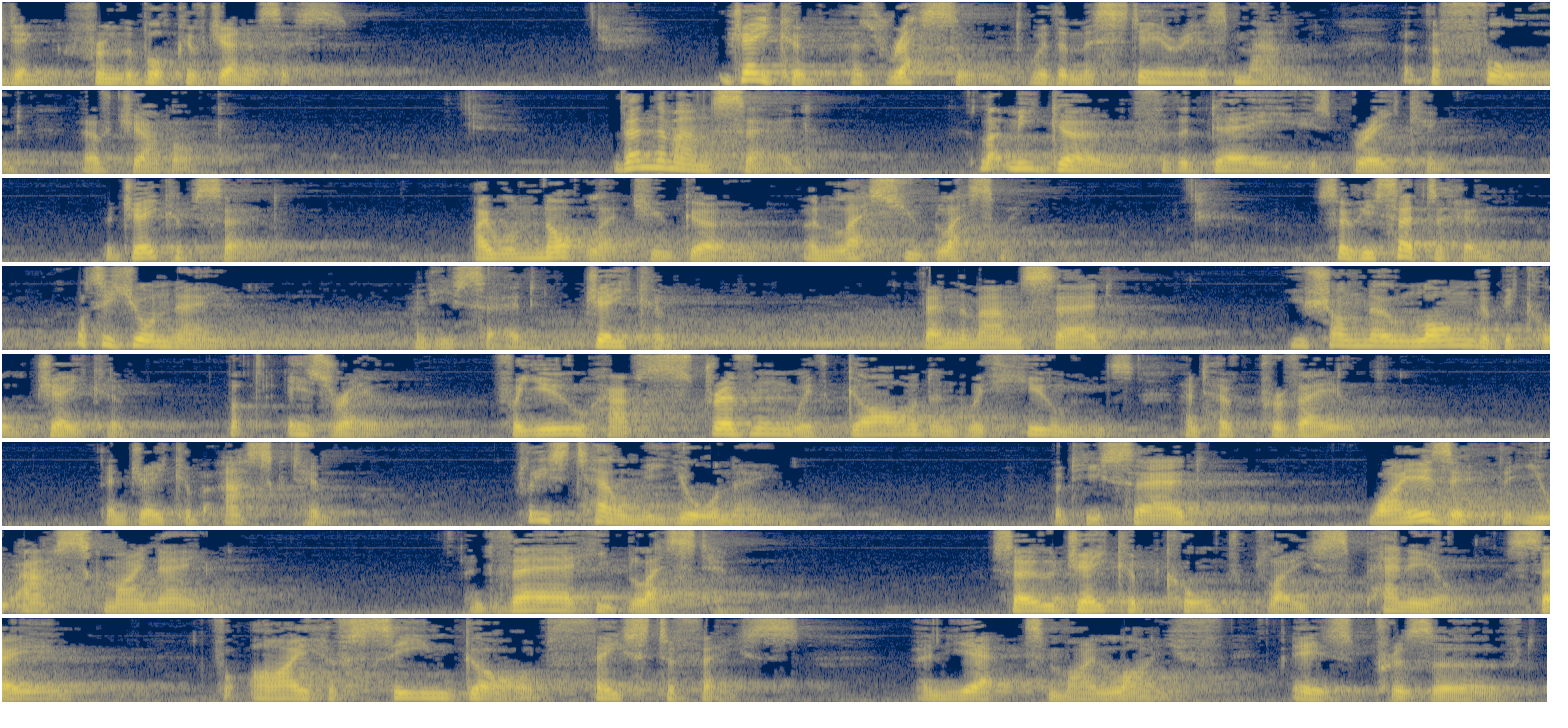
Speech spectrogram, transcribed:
Reading from the book of Genesis. Jacob has wrestled with a mysterious man at the ford of Jabbok. Then the man said, Let me go, for the day is breaking. But Jacob said, I will not let you go unless you bless me. So he said to him, What is your name? And he said, Jacob. Then the man said, you shall no longer be called Jacob, but Israel, for you have striven with God and with humans and have prevailed. Then Jacob asked him, Please tell me your name. But he said, Why is it that you ask my name? And there he blessed him. So Jacob called the place Peniel, saying, For I have seen God face to face and yet my life is preserved.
